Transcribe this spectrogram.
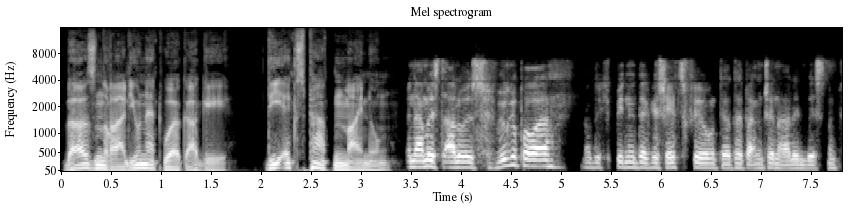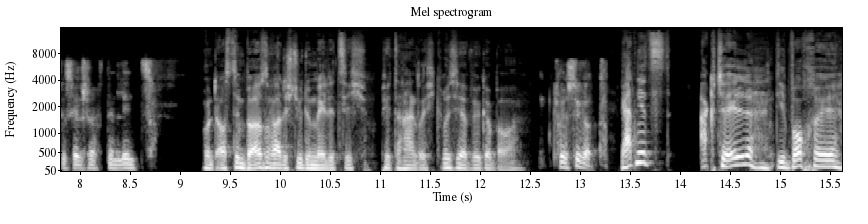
Börsenradio Network AG. Die Expertenmeinung. Mein Name ist Alois Würgebauer und ich bin in der Geschäftsführung der, der Bank General Investment Gesellschaft in Linz. Und aus dem Börsenradiostudio meldet sich Peter Heinrich. Grüße, Herr Würgebauer. Grüße Gott. Wir hatten jetzt aktuell die Woche,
